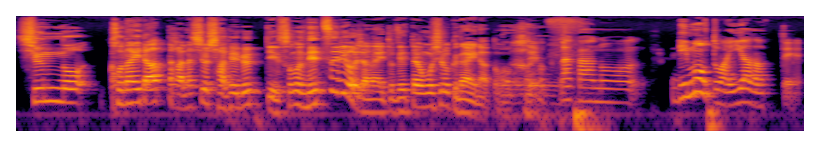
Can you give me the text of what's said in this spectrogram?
旬の、こないだあった話を喋るっていう、その熱量じゃないと絶対面白くないなと思って。なんかあの、リモートは嫌だって。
